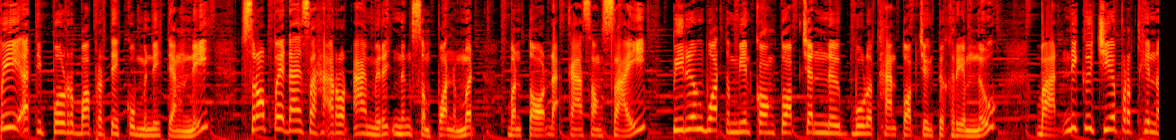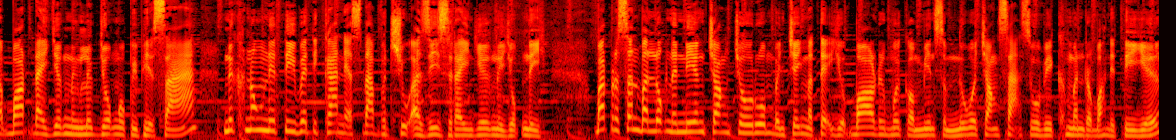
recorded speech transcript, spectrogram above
ពីអធិបុលរបស់ប្រទេសកុម្មុយនីសទាំងនេះស្របពេលដែលសហរដ្ឋអាមេរិកនិងសម្ព័ន្ធមិត្តបន្តដាក់ការសង្ស័យពីរឿងវត្តមានកងទ័ពចិននៅមូលដ្ឋានទ័ពជើងទឹករៀមនោះបាទនេះគឺជាប្រធានបទដែលយើងនឹងលើកយកមកពិភាក្សានៅក្នុងនេតិវេទិកាអ្នកស្ដាប់វិទ្យុអាស៊ីសេរីយើងនៅយប់នេះ បាទប្រសិនបើលោកអ្នកនាងចង់ចូលរួមបញ្ចេញមតិយោបល់ឬមួយក៏មានសំណួរចង់សាកសួរវាគ្មិនរបស់នេតិយើង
